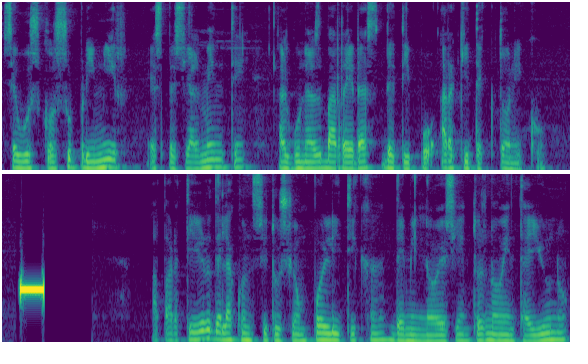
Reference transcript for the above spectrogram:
se buscó suprimir especialmente algunas barreras de tipo arquitectónico a partir de la Constitución Política de 1991,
